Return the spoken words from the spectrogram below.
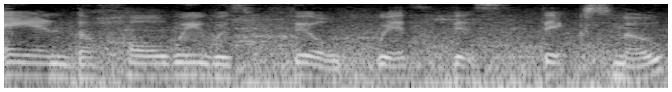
and the hallway was filled with this thick smoke.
